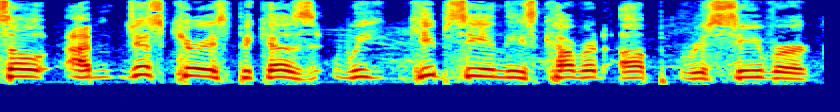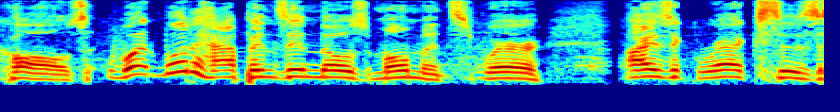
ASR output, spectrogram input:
So I'm just curious because we keep seeing these covered up receiver calls. What what happens in those moments where Isaac Rex is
